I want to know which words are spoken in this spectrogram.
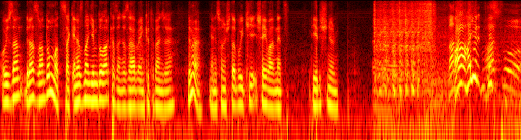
O yüzden biraz random mu atsak? En azından 20 dolar kazanacağız abi en kötü bence. Değil mi? Yani sonuçta bu iki şey var net diye düşünüyorum. Lan Aa hayır. Farfo.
